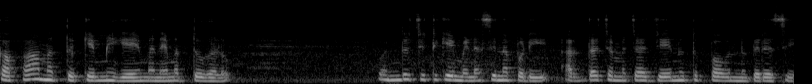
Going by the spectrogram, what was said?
ಕಫ ಮತ್ತು ಕೆಮ್ಮಿಗೆ ಮನೆಮದ್ದುಗಳು ಒಂದು ಚಿಟಿಕೆ ಮೆಣಸಿನ ಪುಡಿ, ಅರ್ಧ ಚಮಚ ಜೇನುತುಪ್ಪವನ್ನು ಬೆರೆಸಿ,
